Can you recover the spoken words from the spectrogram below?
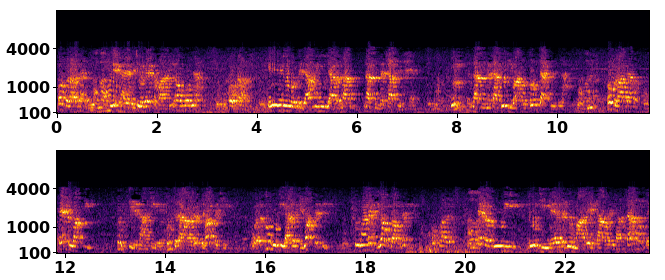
ဟုတ်လားအမှန်ပဲအဲ့ဒါကျိုးတဲ့ကမာဒီအောင်ပေါ့လားဟုတ်လားဒီလိုတို့တရားမင်းကြတော့နာနာမချတယ်ဟင်နာမချပြီးဒီမှာတော့တတ်တယ်လားဟုတ်လားအဲ့လိုကြည့်သူ့စီနာရှိတယ်သူ့တရားကတော့ဒီလောက်ပဲရှိဟို သူ့ကိုကြည့်ရတယ်ဒီလောက်ပဲရှိသူကလည်းဒီလောက်တော့ပဲဟုတ်လားအဲ့တော့လူကြီးလူကြီးရဲ့သူ့မှာတဲ့တာပဲတာတာပဲ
